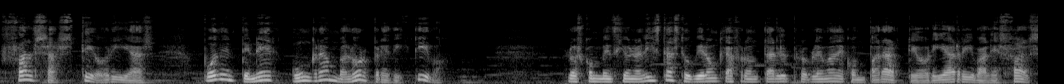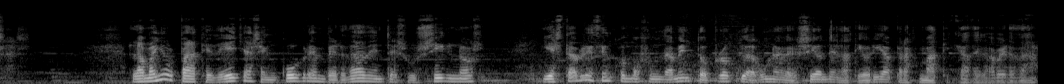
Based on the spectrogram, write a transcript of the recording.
falsas teorías pueden tener un gran valor predictivo los convencionalistas tuvieron que afrontar el problema de comparar teorías rivales falsas. La mayor parte de ellas encubren verdad entre sus signos y establecen como fundamento propio alguna versión de la teoría pragmática de la verdad.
